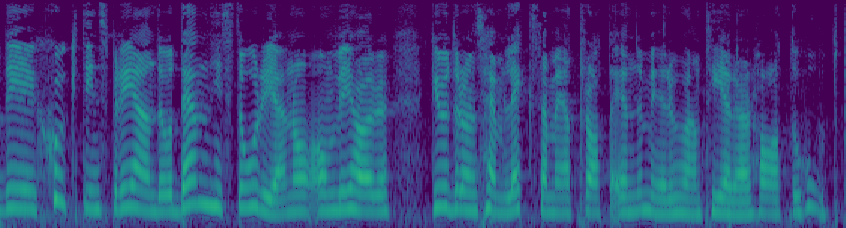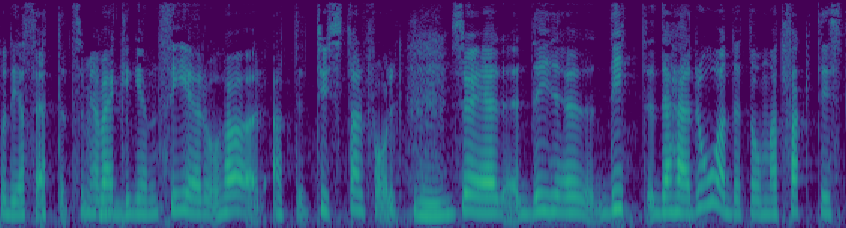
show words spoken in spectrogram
det är sjukt inspirerande. Och den historien, och om vi har Gudruns hemläxa med att prata ännu mer hur hanterar hat och hot på det sättet som jag verkligen ser och hör att det tystar folk, Mm. så är det, ditt, det här rådet om att faktiskt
